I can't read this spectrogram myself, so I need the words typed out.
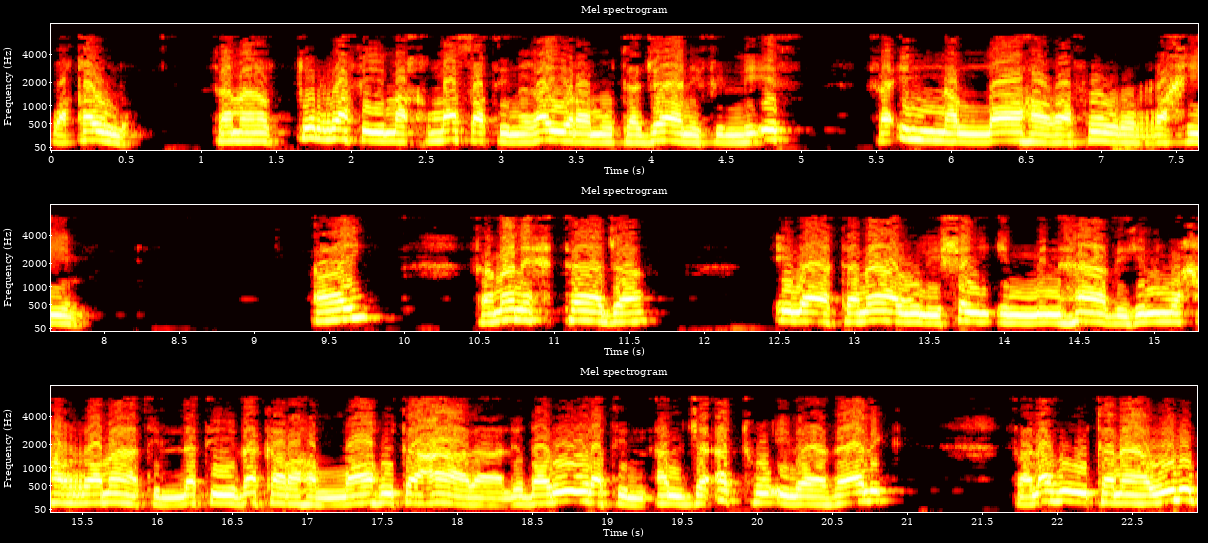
وقوله فمن اضطر في مخمصة غير متجانف لإثم فإن الله غفور رحيم أي فمن احتاج إلى تناول شيء من هذه المحرمات التي ذكرها الله تعالى لضرورة ألجأته إلى ذلك فله تناوله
